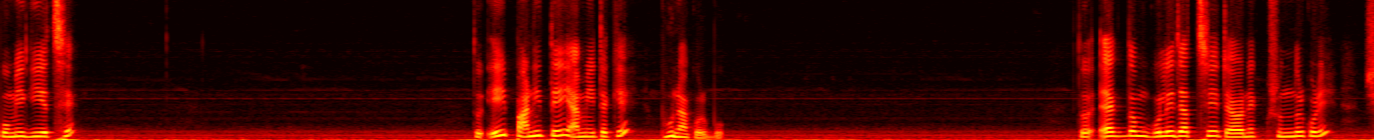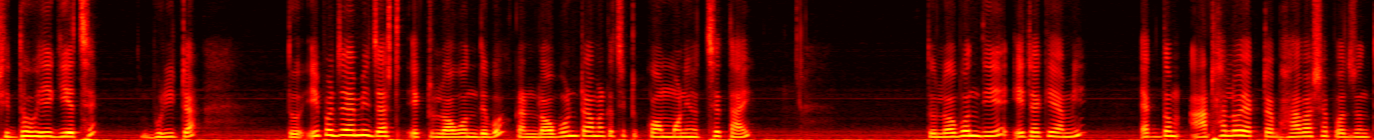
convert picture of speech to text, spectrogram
কমে গিয়েছে। তো এই পানিতেই আমি এটাকে ভুনা করব। তো একদম গলে যাচ্ছে, এটা অনেক সুন্দর করে সিদ্ধ হয়ে গিয়েছে ভুড়িটা। তো এই পর্যায়ে আমি জাস্ট একটু লবণ দেব, কারণ লবণটা আমার কাছে একটু কম মনে হচ্ছে তাই। তো লবণ দিয়ে এটাকে আমি একদম আঠালো একটা ভাব আসা পর্যন্ত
